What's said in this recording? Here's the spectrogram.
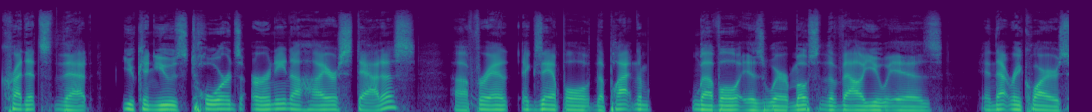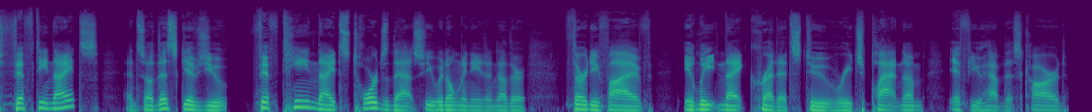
credits that you can use towards earning a higher status. Uh, for an example, the Platinum level is where most of the value is, and that requires 50 nights. And so this gives you 15 nights towards that, so you would only need another 35 Elite Night credits to reach Platinum if you have this card.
